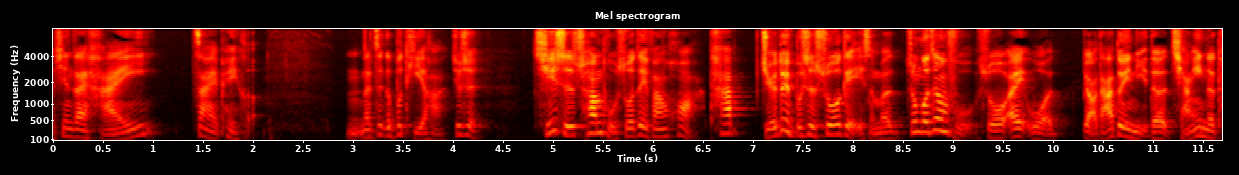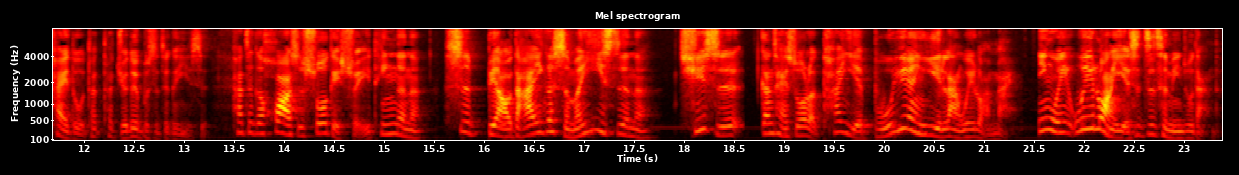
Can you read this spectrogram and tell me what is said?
现在还。在配合，嗯，那这个不提哈，就是其实川普说这番话，他绝对不是说给什么中国政府说，哎，我表达对你的强硬的态度，他他绝对不是这个意思。他这个话是说给谁听的呢？是表达一个什么意思呢？其实刚才说了，他也不愿意让微软买，因为微软也是支持民主党的，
